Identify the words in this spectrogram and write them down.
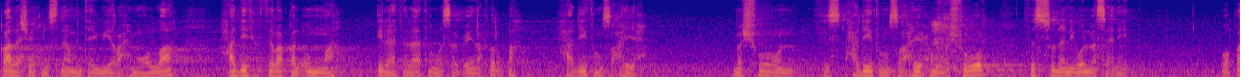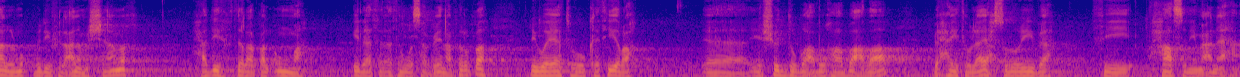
قال شيخ الإسلام ابن تيمية رحمه الله حديث افتراق الأمة إلى 73 فرقة حديث صحيح مشهور في حديث صحيح مشهور في السنن والمسانيد. وقال المقبلي في العلم الشامخ حديث افتراق الأمة إلى 73 فرقة رواياته كثيرة يشد بعضها بعضا بحيث لا يحصل ريبة في حاصل معناها.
